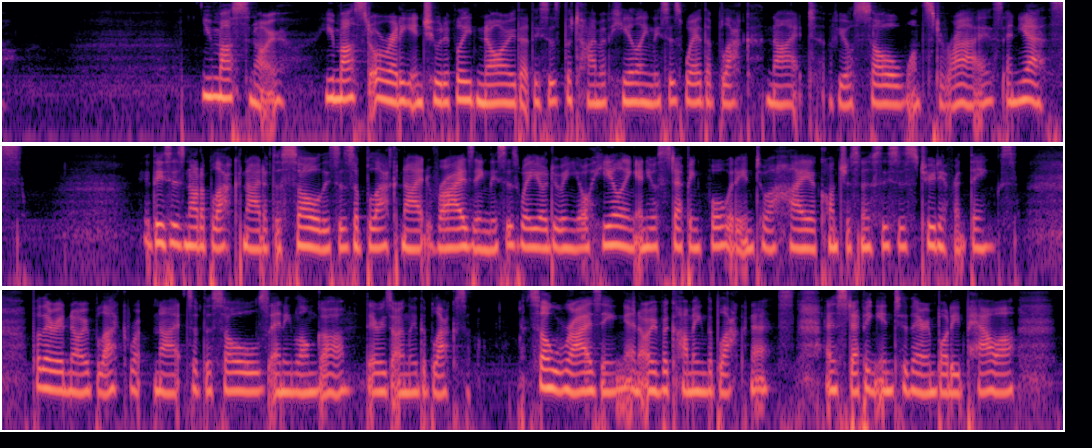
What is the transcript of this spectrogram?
You must know. You must already intuitively know that this is the time of healing. This is where the black night of your soul wants to rise. And yes, this is not a black night of the soul. This is a black night rising. This is where you're doing your healing and you're stepping forward into a higher consciousness. This is two different things. For there are no black nights of the souls any longer. There is only the black soul rising and overcoming the blackness and stepping into their embodied power.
